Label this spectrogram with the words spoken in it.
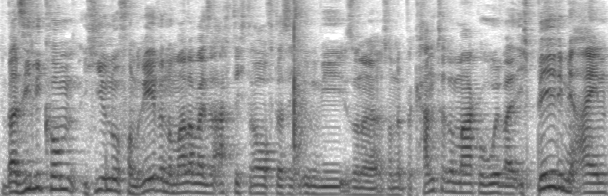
Basilikum hier nur von Rewe. Normalerweise achte ich darauf, dass ich irgendwie so eine, so eine bekanntere Marke hole, weil ich bilde mir ein,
